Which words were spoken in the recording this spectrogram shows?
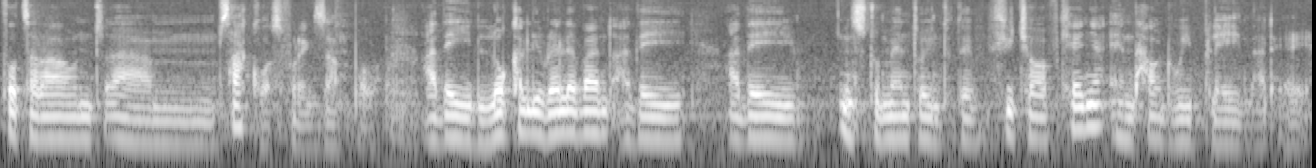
thoughts around um, SACCOs, for example? Are they locally relevant? Are they, are they instrumental into the future of Kenya? And how do we play in that area?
